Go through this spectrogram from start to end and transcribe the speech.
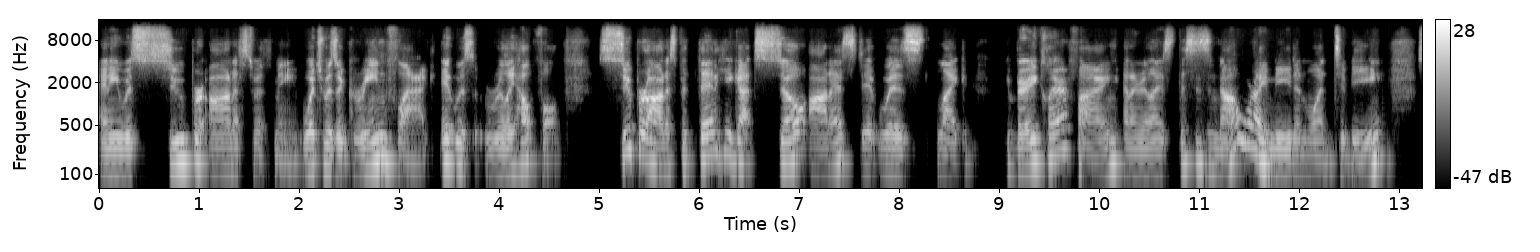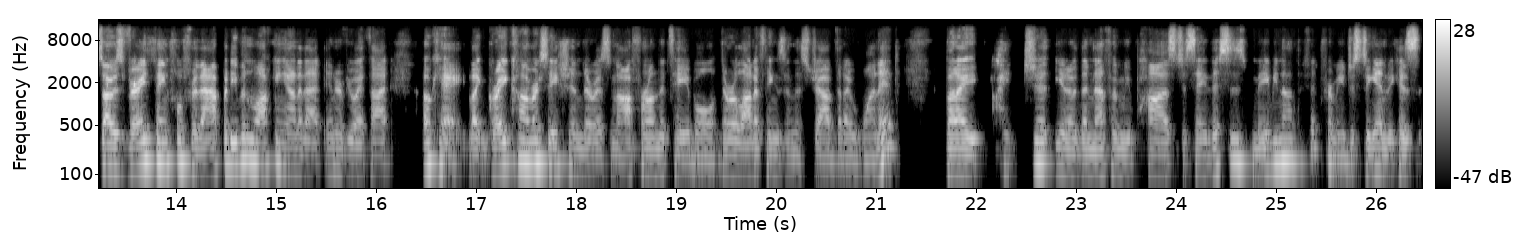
and he was super honest with me, which was a green flag. It was really helpful, super honest. But then he got so honest, it was like very clarifying. And I realized this is not where I need and want to be. So I was very thankful for that. But even walking out of that interview, I thought, okay, like great conversation. There was an offer on the table. There were a lot of things in this job that I wanted but I I just you know enough of me paused to say this is maybe not the fit for me just again because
